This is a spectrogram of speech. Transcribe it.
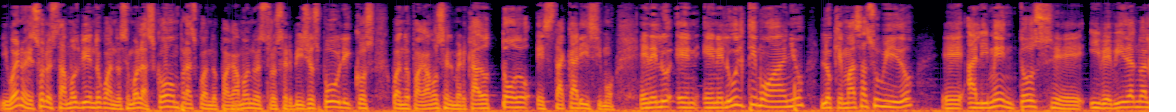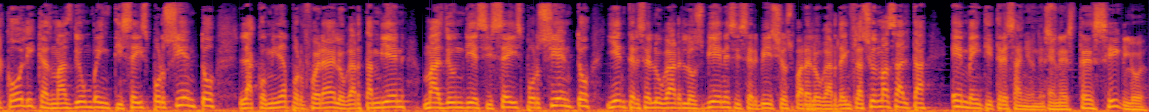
y bueno, eso lo estamos viendo cuando hacemos las compras, cuando pagamos nuestros servicios públicos, cuando pagamos el mercado, todo está carísimo. En el, en, en el último año, lo que más ha subido eh, alimentos eh, y bebidas no alcohólicas más de un 26%, la comida por fuera del hogar también más de un 16% y en tercer lugar los bienes y servicios para el hogar, la inflación más alta en 23 años. Néstor. En este siglo,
